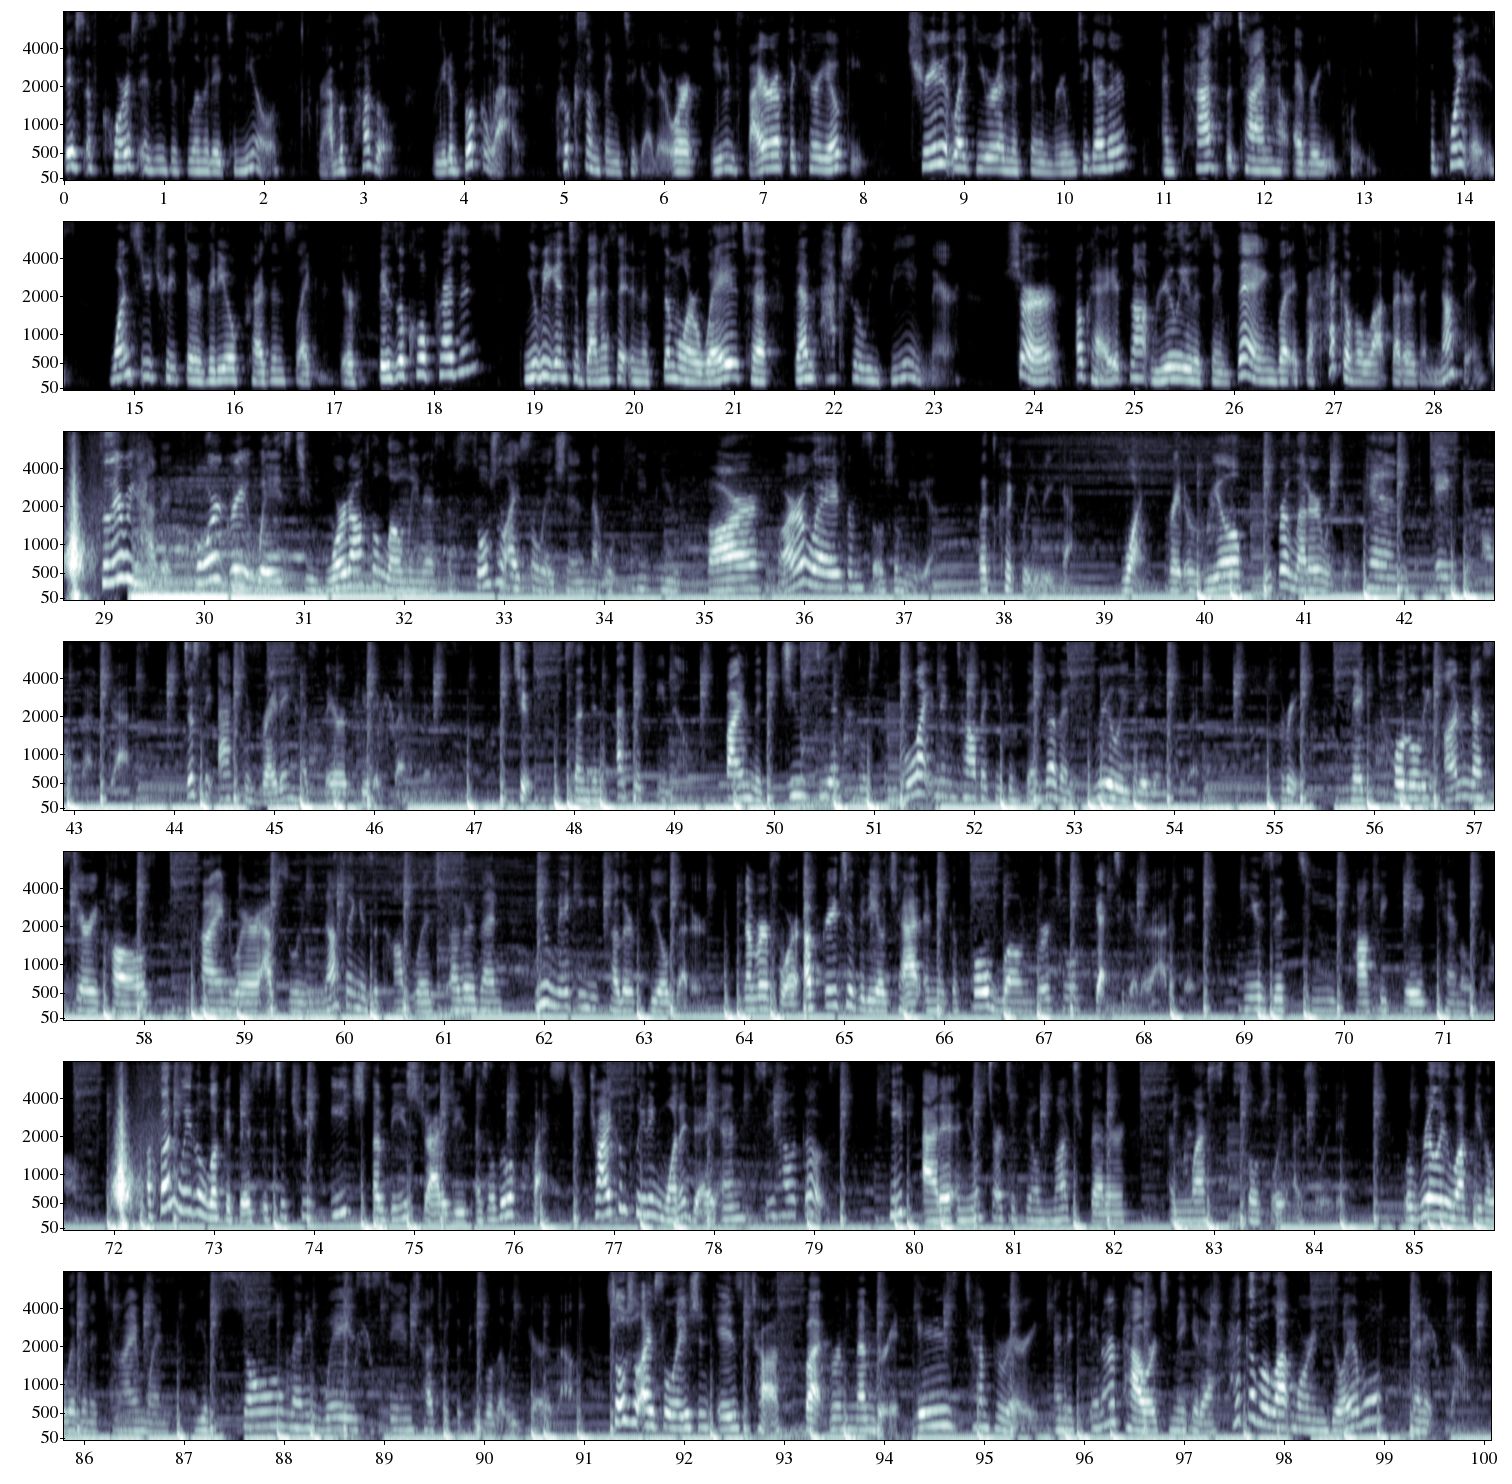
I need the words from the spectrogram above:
This, of course, isn't just limited to meals. Grab a puzzle, read a book aloud, cook something together, or even fire up the karaoke. Treat it like you are in the same room together and pass the time however you please. The point is, once you treat their video presence like their physical presence, you begin to benefit in a similar way to them actually being there. Sure, okay, it's not really the same thing, but it's a heck of a lot better than nothing. So there we have it four great ways to ward off the loneliness of social isolation that will keep you far, far away from social media. Let's quickly recap. One, write a real paper letter with your hands and ink and Just the act of writing has therapeutic benefits. Two, send an epic email. Find the juiciest, most enlightening topic you can think of and really dig into it. Three, make totally unnecessary calls, the kind where absolutely nothing is accomplished other than you making each other feel better. Number four, upgrade to video chat and make a full blown virtual get together out of it. Music, tea, coffee, cake, candles, and. A fun way to look at this is to treat each of these strategies as a little quest. Try completing one a day and see how it goes. Keep at it, and you'll start to feel much better and less socially isolated. We're really lucky to live in a time when we have so many ways to stay in touch with the people that we care about. Social isolation is tough, but remember, it is temporary, and it's in our power to make it a heck of a lot more enjoyable than it sounds.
